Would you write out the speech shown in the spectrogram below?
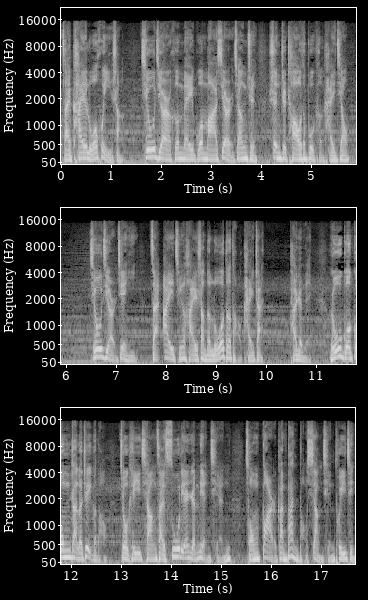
在开罗会议上，丘吉尔和美国马歇尔将军甚至吵得不可开交。丘吉尔建议在爱琴海上的罗德岛开战。他认为，如果攻占了这个岛，就可以抢在苏联人面前，从巴尔干半岛向前推进，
